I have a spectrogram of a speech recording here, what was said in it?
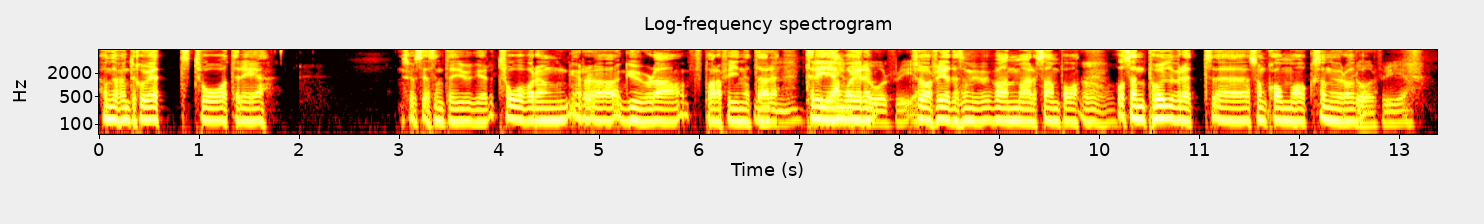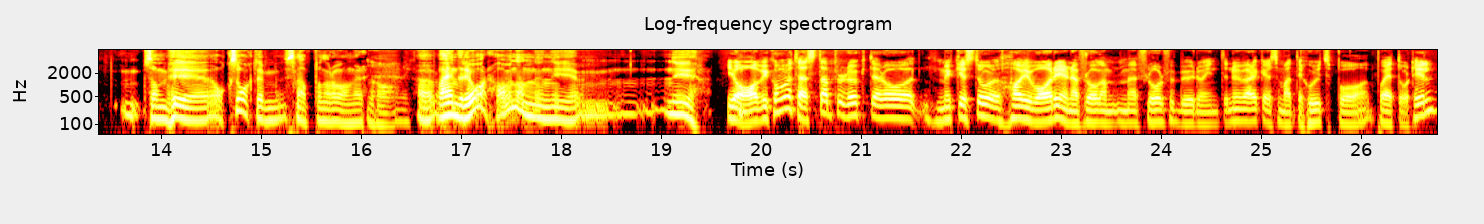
157, 1, 2, 3. Ska vi se så jag inte ljuger. Två var den rö- gula paraffinet där. Mm. Trean var ju den Fluorfria. Fluorfria som vi vann Marsan på. Ja, Och sen pulvret eh, som kom också nu då, fluorfria. som vi också åkte snabbt på några gånger. Ja, bra. vad händer i år? Har vi någon ny, mm, ny Ja, vi kommer att testa produkter och mycket stor har ju varit i den här frågan med fluorförbud och inte. Nu verkar det som att det skjuts på, på ett år till.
